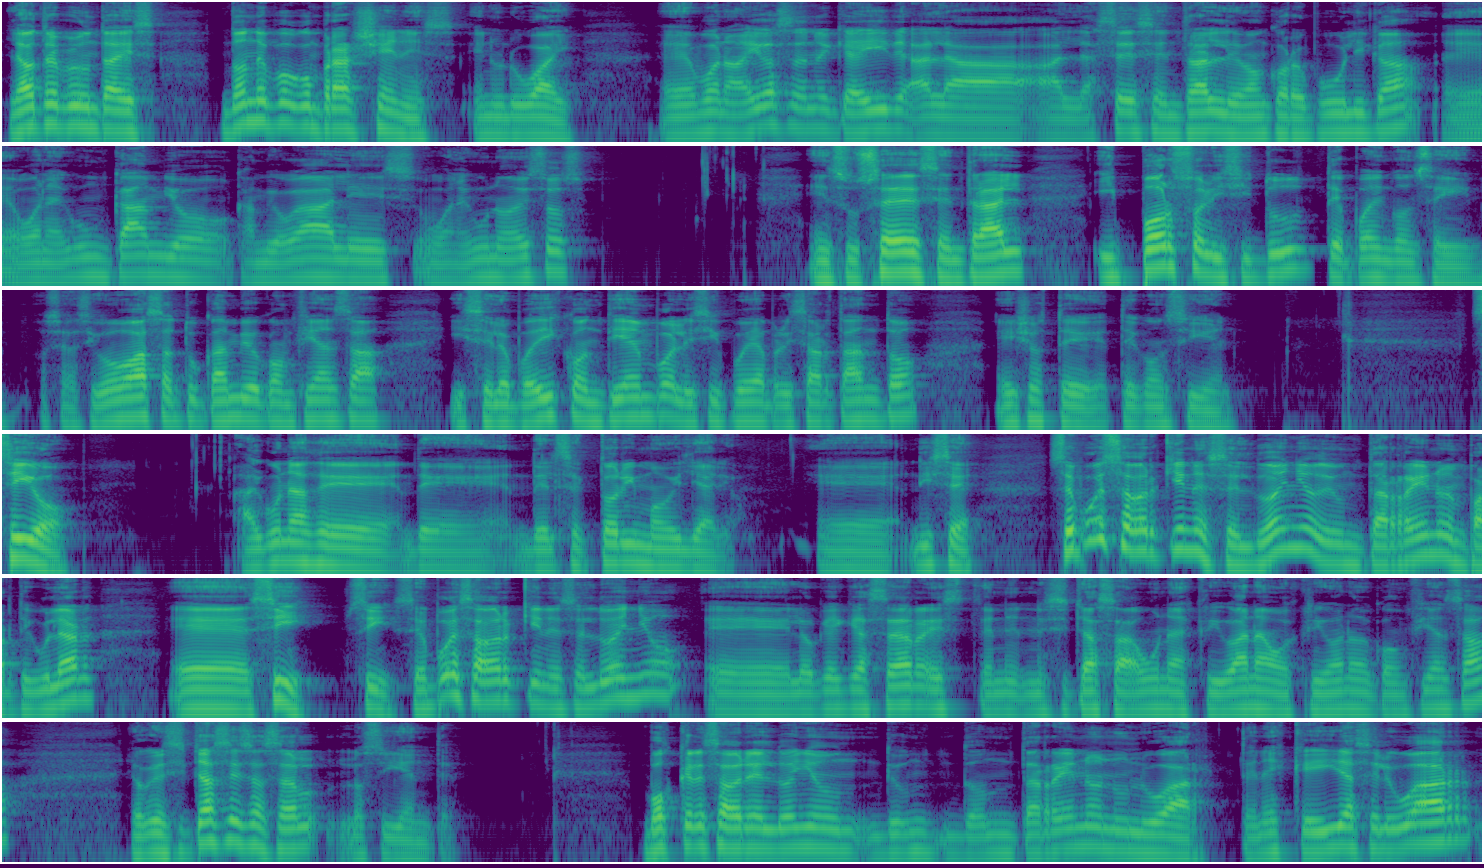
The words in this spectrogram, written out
La otra pregunta es, ¿dónde puedo comprar yenes en Uruguay? Bueno, ahí vas a tener que ir a la, sede central de Banco República o en algún cambio, cambio Gales o en alguno de esos, en su sede central y por solicitud te pueden conseguir. O sea, si vos vas a tu cambio de confianza y se lo pedís con tiempo, le decís voy a precisar tanto, ellos te, te consiguen. Sigo algunas de, del sector inmobiliario. Eh, dice, ¿se puede saber quién es el dueño de un terreno en particular? Eh, sí, sí, se puede saber quién es el dueño. Eh, lo que hay que hacer es, necesitas a una escribana o escribano de confianza. Lo que necesitas es hacer lo siguiente. Vos querés saber el dueño de un, terreno en un lugar. Tenés que ir a ese lugar,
